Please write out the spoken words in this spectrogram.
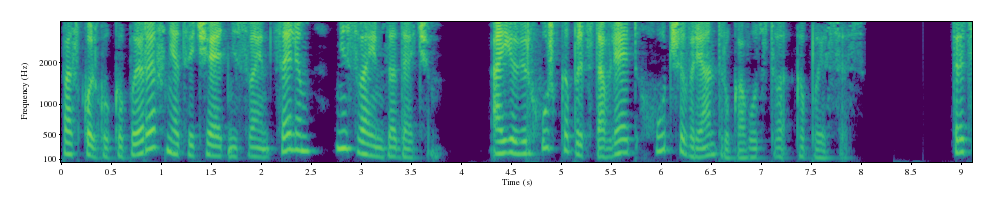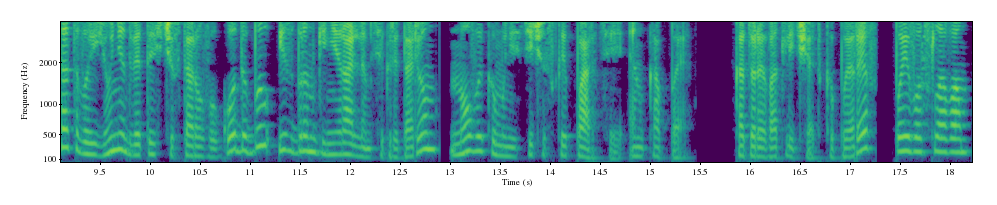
поскольку КПРФ не отвечает ни своим целям, ни своим задачам а ее верхушка представляет худший вариант руководства КПСС. 30 июня 2002 года был избран генеральным секретарем новой коммунистической партии НКП, которая, в отличие от КПРФ, по его словам,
